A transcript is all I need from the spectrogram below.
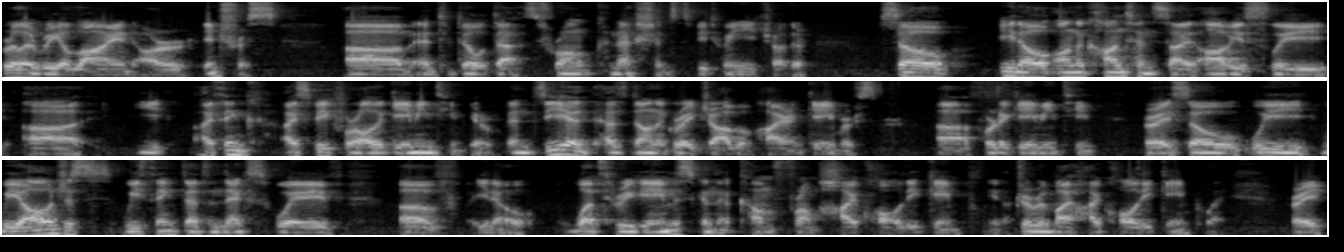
really realign our interests um, and to build that strong connections between each other. So, you know, on the content side, obviously, uh, I think I speak for all the gaming team here, and Ziad has done a great job of hiring gamers uh, for the gaming team, right? So we we all just we think that the next wave of you know Web3 game is going to come from high quality game, you know, driven by high quality gameplay, right?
